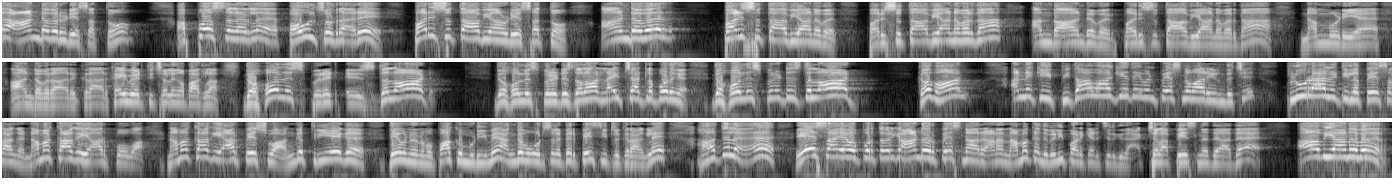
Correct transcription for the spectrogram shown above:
ஆண்டவருடைய சத்தம் அப்போஸ்தலர்ல பவுல் சொல்றாரு பரிசுத்த ஆவியானுடைய சத்தம். ஆண்டவர் பரிசுத்த ஆவியானவர் பரிசுத்த ஆவியானவர் தான் அந்த ஆண்டவர் பரிசுத்த ஆவியானவர் தான் நம்முடைய ஆண்டவரா இருக்கிறார். கைவேர்த்தி சொல்லுங்க பார்க்கலாம். The Holy Spirit is the Lord the Holy Spirit is the Lord live சாட்ல போடுங்க. The Holy Spirit is the Lord come அன்னைக்கு பிதாவாகிய தேவன் பேசின மாதிரி இருந்துச்சு. ப்ளூராலிட்டியில் பேசுகிறாங்க நமக்காக யார் போவா? நமக்காக யார் பேசுவா? அங்கே திரியேக தேவனை நம்ம பார்க்க முடியுமே? அங்கே ஒரு சில பேர் பேசிட்டு இருக்கிறாங்களே. அதில் ஏசாயாவை பொறுத்த வரைக்கும் ஆண்டவர் பேசினார். ஆனால் நமக்கு அந்த வெளிப்பாடு கிடைச்சிருக்குது. ஆக்சுவலாக பேசினது அதை ஆவியானவர்.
